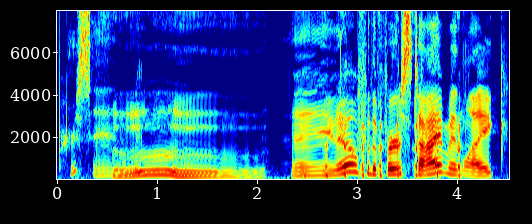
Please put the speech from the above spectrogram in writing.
person. Ooh. I know for the first time in like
